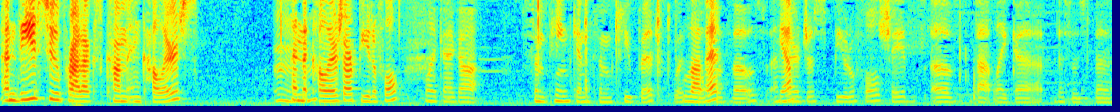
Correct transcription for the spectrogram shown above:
And these two products come in colors, and the Mm-hmm. colors are beautiful. Like I got some pink and some cupid with Love both it. of those, and Yep. they're just beautiful shades of that. Like a this is the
